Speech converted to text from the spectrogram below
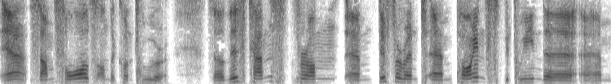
yeah some faults on the contour. So this comes from um, different um, points between the um,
